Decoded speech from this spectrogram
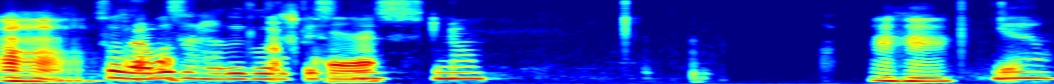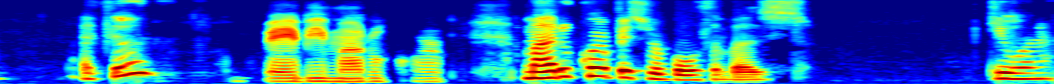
Uh-huh. So that Oh, was another little that's cool. business, you know. Mm-hmm. Yeah. I feel Baby Maru Corp. Marucorp is for both of us. Do you wanna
